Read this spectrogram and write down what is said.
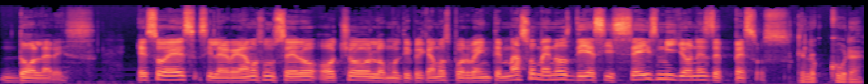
dólares. Eso es, si le agregamos un 0, 8, lo multiplicamos por 20, más o menos 16 millones de pesos. Qué locura.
